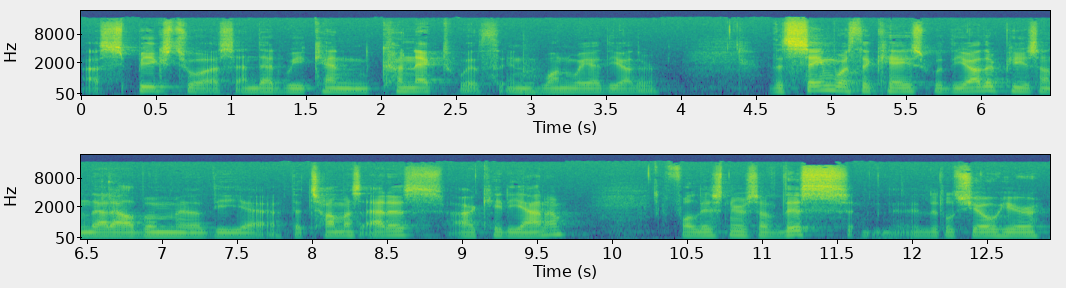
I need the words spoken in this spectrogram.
uh, speaks to us and that we can connect with in one way or the other. The same was the case with the other piece on that album, uh, the uh, the Thomas Adès Arcadiana. For listeners of this uh, little show here,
